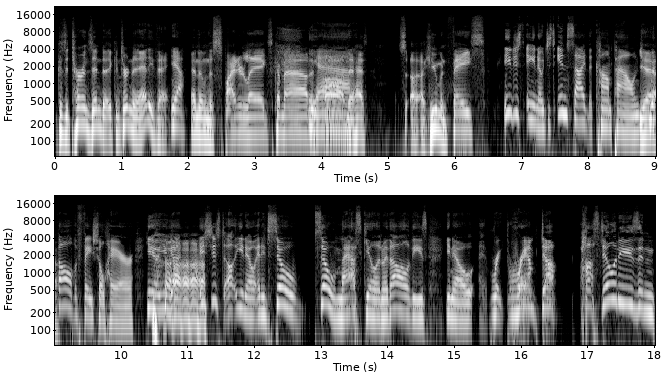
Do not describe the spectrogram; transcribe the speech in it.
because it turns into it can turn into anything. Yeah. and then when the spider legs come out, and, Yeah. oh, and it has a human face. You just you know just inside the compound Yeah. with all the facial hair you know you got it's just uh, you know and it's so so masculine with all of these you know ra- ramped up hostilities and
